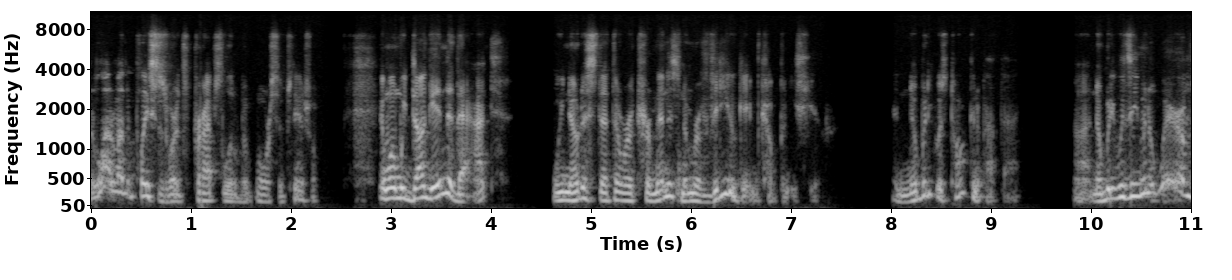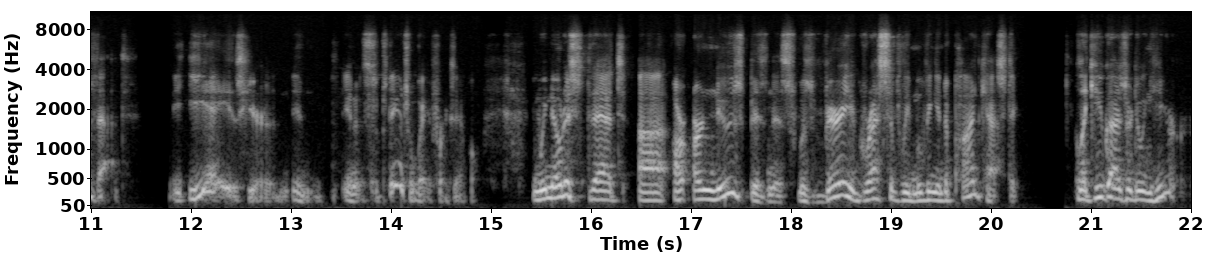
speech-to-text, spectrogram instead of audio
There are a lot of other places where it's perhaps a little bit more substantial. And when we dug into that, we noticed that there were a tremendous number of video game companies here. And nobody was talking about that. Uh, nobody was even aware of that. EA is here in, in a substantial way, for example. And we noticed that uh, our, our news business was very aggressively moving into podcasting like you guys are doing here.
